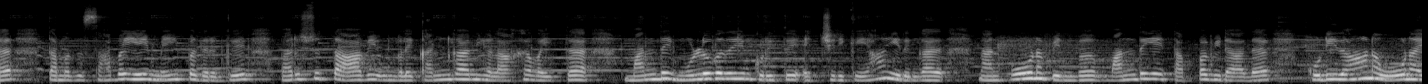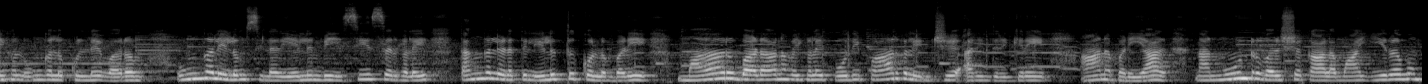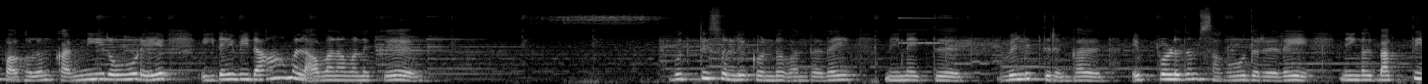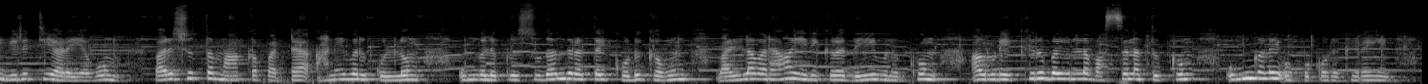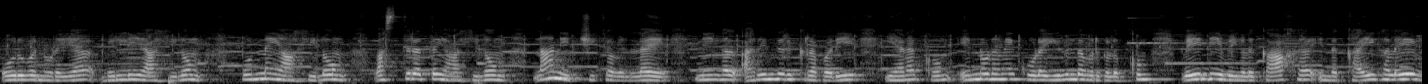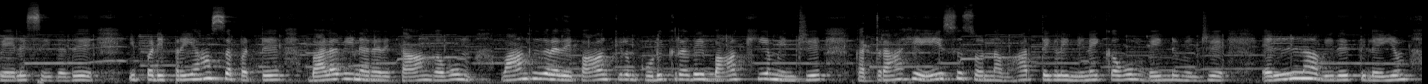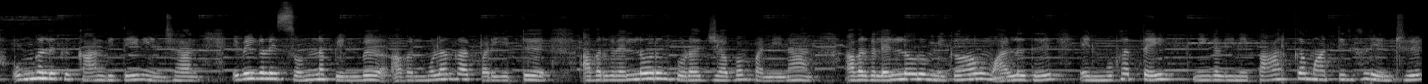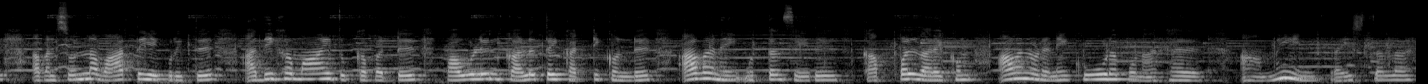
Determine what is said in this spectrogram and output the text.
தமது சபையை மெய்ப்பதற்கு பரிசுத்த ஆவி உங்களை கண்காணிகளாக வைத்த மந்தை முழுவதையும் குறித்து எச்சரிக்கையாக இருங்கள் நான் போன பின்பு மந்தையை தப்பவிடாத கொடிதான ஓநாய்கள் உங்களுக்குள்ளே வரும். உங்களிலும் சிலர் எழும்பி சீசர்களை தங்களிடத்தில் இழுத்து கொள்ளும்படி மாறுபாடானவைகளை போதிப்பார்கள் என்று அறிந்திருக்கிறேன். ஆனபடியால் நான் மூன்று வருஷ காலமாய் இரவும் பகலும் கண்ணீரோடு இடைவிடாமல் அவனவனுக்கு புத்தி சொல்லி கொண்டு வந்ததை நினைத்து விழித்திருங்கள். இப்பொழுதும் சகோதரரே நீங்கள் பக்தி விருத்தி அடையவும் பரிசுத்தமாக்கப்பட்ட அனைவருக்குள்ளும் உங்களுக்கு சுதந்திரத்தை கொடுக்கவும் வல்லவராயிருக்கிற தேவனுக்கும் அவருடைய கிருபையுள்ள வசனத்துக்கும் உங்களை ஒப்புக்கொடுக்கிறேன். ஒருவனுடைய வெள்ளியாகிலும் பொன்னையாகிலும் வஸ்திரத்தை ஆகிலும் நான் இச்சிக்கவில்லை. நீங்கள் அறிந்திருக்கிறபடி எனக்கும் என்னுடனே கூட இருந்தவர்களுக்கும் வேண்டியவைகளுக்காக இந்த கைகளே வேலை செய்தது. இப்படி பிரயாசப்பட்டு பலவீனரை தாங்கவும் வாங்குகிறதை பார்க்கிலும் கொடுக்கிறதே பாக்கியம் என்று கர்த்தராகிய இயேசு சொன்ன வார்த்தைகளை நினைக்கவும் வேண்டும் என்று எல்லா விதத்திலேயும் உங்களுக்கு காண்பித்தேன் என்றான். இவைகளை சொன்ன பின்பு அவன் முழங்காற்படியிட்டு அவர்கள் எல்லோரும் கூட ஜபம் பண்ணினான். அவர்கள் எல்லோரும் மிகவும் அழுது என் முகத்தை நீங்கள் இனி பார்க்க மாட்டீர்கள் என்று அவன் சொன்ன வார்த்தையை குறித்து அதிகமாய் துக்கப்பட்டு பவுலின் கழுத்தை கட்டிக்கொண்டு அவனை முத்தம் செய்து கப்பல் வரைக்கும் அவனுடனே கூட போனார்கள். ஆமீன். பிரைஸ் தல்லாட்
